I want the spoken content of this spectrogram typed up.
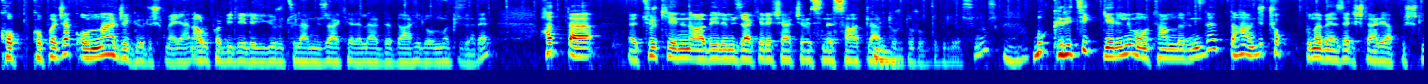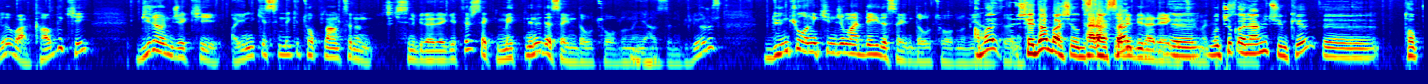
kop, kopacak onlarca görüşme yani Avrupa Birliği ile yürütülen müzakerelerde dahil olmak üzere. Hatta Türkiye'nin AB ile müzakere çerçevesinde saatler durduruldu biliyorsunuz. Bu kritik gerilim ortamlarında daha önce çok buna benzer işler yapmışlığı var. Kaldı ki bir önceki ayın ikisindeki toplantının ikisini bir araya getirirsek metnini de Sayın Davutoğlu'nun yazdığını biliyoruz. Dünkü 12. maddeyi de Sayın Davutoğlu'nun Ama yazdığını. şeyden başlayalım Tarafları istersen. bir araya Ee, getirmek bu çok önemli çünkü e, top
